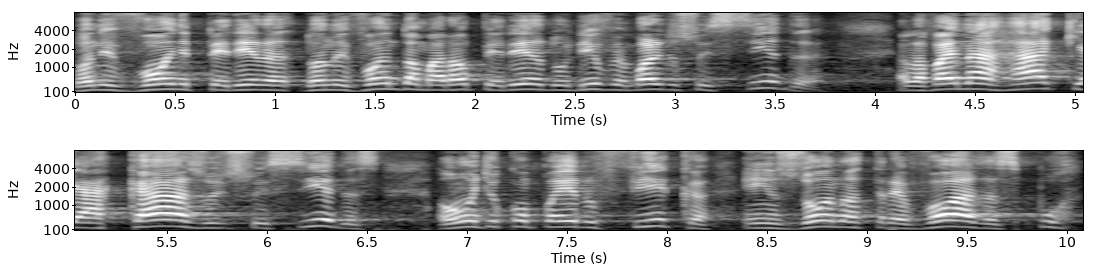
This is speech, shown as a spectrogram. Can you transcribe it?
Dona Ivone Pereira, Dona Ivone do Amaral Pereira, no livro Memória do Suicida, ela vai narrar que há casos de suicidas onde o companheiro fica em zonas trevosas por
